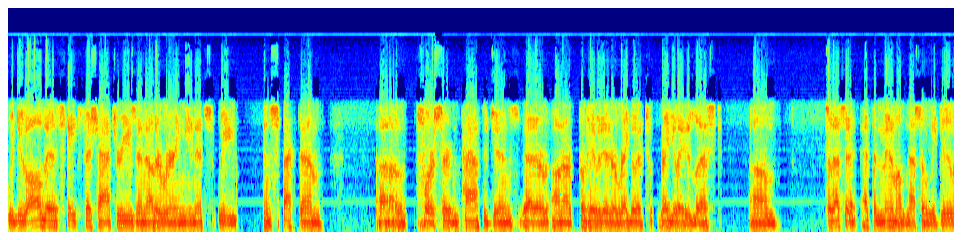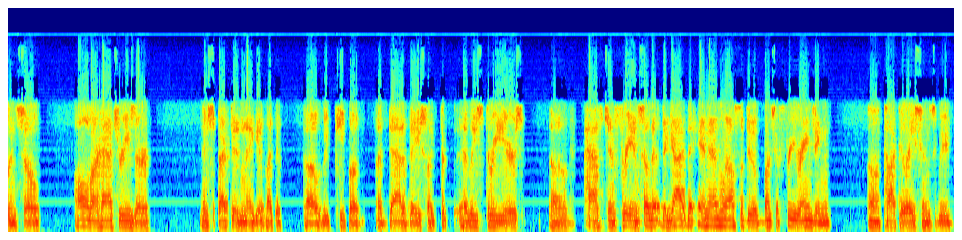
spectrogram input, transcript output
we do all the state fish hatcheries and other rearing units. We inspect them uh, for certain pathogens that are on our prohibited or regulated list. Um, so that's a, at the minimum. That's what we do. And so all of our hatcheries are inspected, and they get like a uh, we keep a, a database like th- at least three years of pathogen free. And so that the guy, the, and then we also do a bunch of free ranging uh, populations. We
